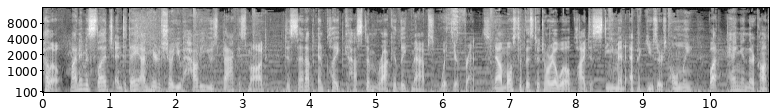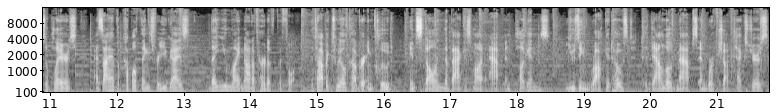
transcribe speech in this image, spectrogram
Hello, my name is Sledge, and today I'm here to show you how to use BakkesMod to set up and play custom Rocket League maps with your friends. Now, most of this tutorial will apply to Steam and Epic users only, but hang in there console players, as I have a couple things for you guys that you might not have heard of before. The topics we'll cover include installing the BakkesMod app and plugins, using Rocket Host to download maps and workshop textures,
